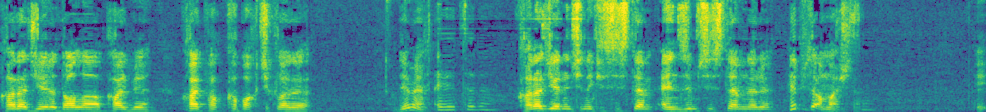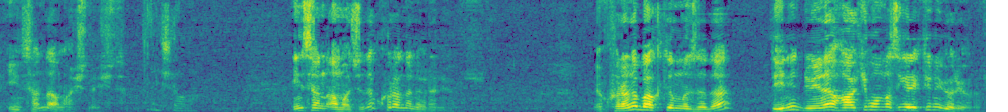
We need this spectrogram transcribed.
Karaciğeri, dalağı, kalbi, kalp kapakçıkları değil mi? Evet tabii. Karaciğerin içindeki sistem, enzim sistemleri hepsi amaçlı. E, insan da amaçlı işte. İnşallah. İnsanın amacı da Kur'an'dan öğreniyoruz. E, Kur'an'a baktığımızda da dinin dünyaya hakim olması gerektiğini görüyoruz.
